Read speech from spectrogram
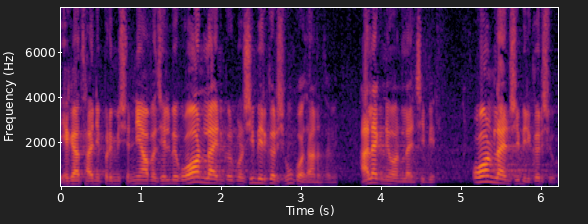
ભેગા થવાની પરમિશન નહીં આપે છે ઓનલાઈન કરવું શિબિર કરીશું. શું કહો આનંદ તમે હાલે કે નહીં ઓનલાઈન શિબિર? ઓનલાઈન શિબિર કરીશું.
